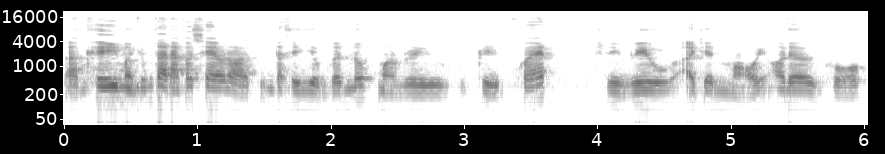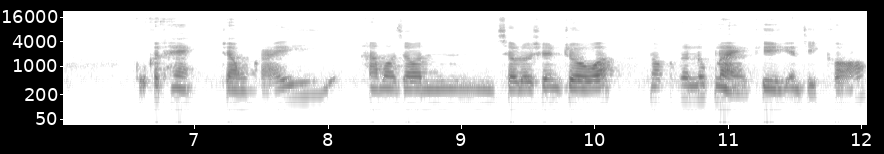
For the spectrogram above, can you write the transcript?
Và khi mà chúng ta đã có sale rồi, chúng ta sẽ dùng cái nút mà request, review ở trên mỗi order của của khách hàng. Trong cái Amazon Seller Central á, nó có cái nút này. Khi anh chị có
